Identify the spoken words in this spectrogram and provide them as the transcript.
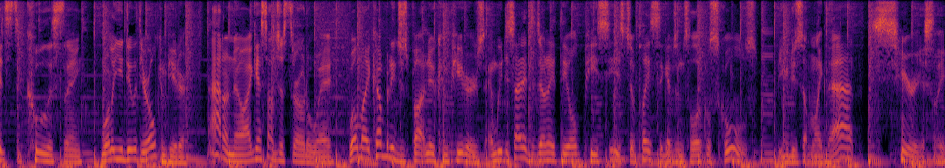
It's the coolest thing. What'll you do with your old computer? I don't know. I guess I'll just throw it away. Well, my company just bought new computers, and we decided to donate the old PCs to a place that gives them to local schools. You could do something like that. Seriously,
